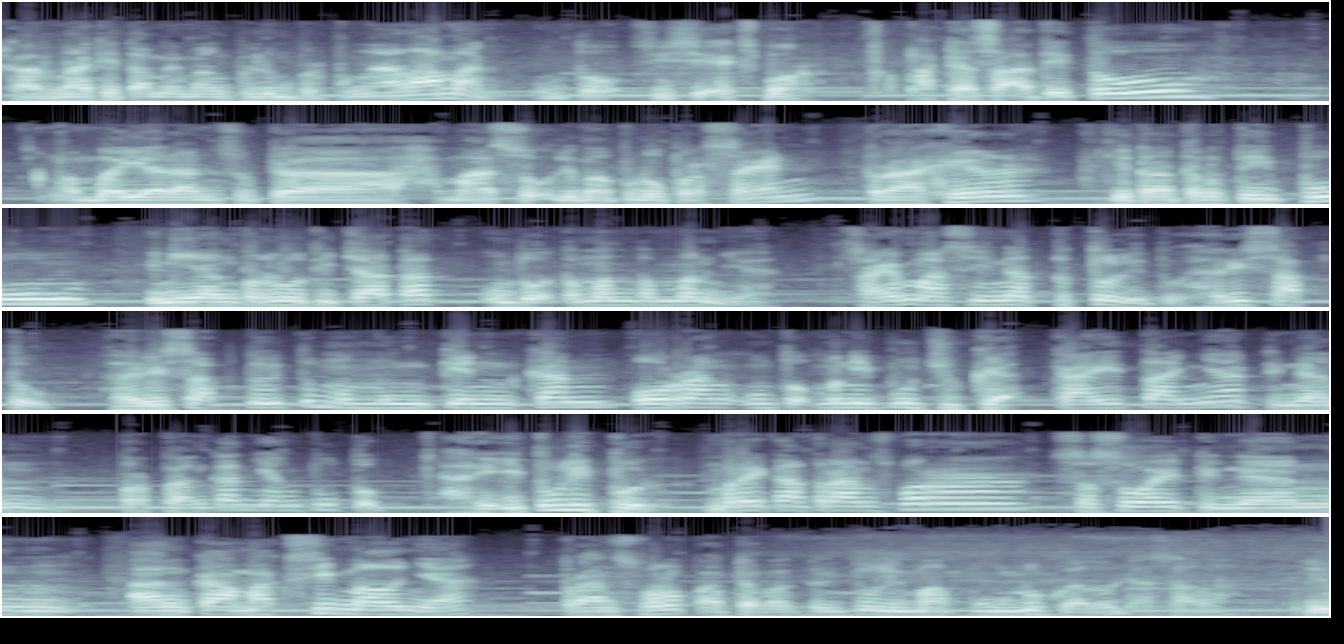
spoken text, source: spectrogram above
Karena kita memang belum berpengalaman untuk sisi ekspor. Pada saat itu pembayaran sudah masuk 50%. Terakhir kita tertipu. Ini yang perlu dicatat untuk teman-teman ya saya masih ingat betul itu hari Sabtu. Hari Sabtu itu memungkinkan orang untuk menipu juga. Kaitannya dengan perbankan yang tutup. Hari itu libur. Mereka transfer sesuai dengan angka maksimalnya transfer pada waktu itu 50 kalau tidak salah 50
